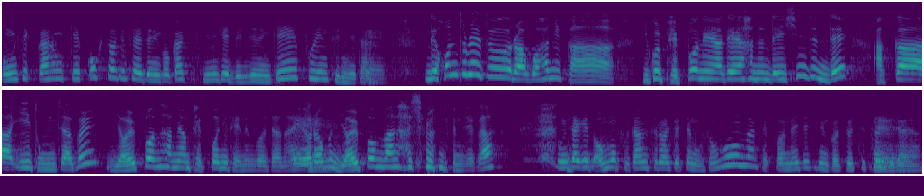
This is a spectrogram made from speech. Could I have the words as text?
공식과 함께 꼭 써주셔야 되는 거가 길게 늘리는 게 포인트입니다. 네. 근데 헌드레드라고 하니까 이걸 100번 해야 돼 하는데 힘든데 아까 이 동작을 10번 하면 100번이 되는 거잖아요. 네. 여러분 10번만 하시면 됩니다. 동작이 너무 부담스러우실 때는 우선 호흡만 100번 해주시는 것도 추천드려요.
